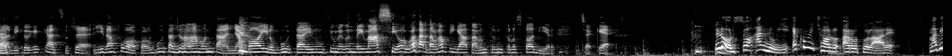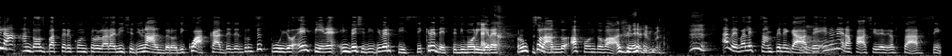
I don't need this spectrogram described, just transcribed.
essere. sadico, che cazzo c'è? Gli dà fuoco, lo butta giù dalla montagna, poi lo butta in un fiume con dei massi. Oh, guarda, una figata, non te, non te lo sto a dire. Cioè, che è? L'orso annui e cominciò a a rotolare, ma di là andò a sbattere contro la radice di un albero, di qua cadde dentro un cespuglio e infine, invece di divertirsi, credette di morire, Ecco. ruzzolando a fondo valle. Aveva le zampe legate Oh. e non era facile rialzarsi.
